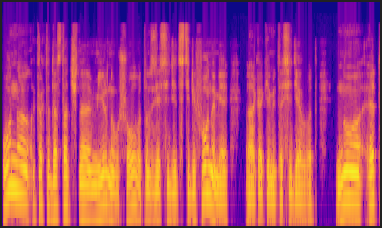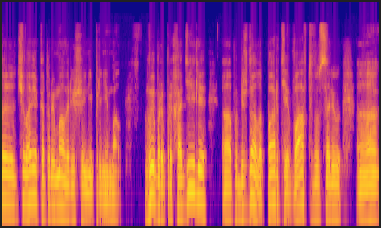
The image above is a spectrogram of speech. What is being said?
он как-то достаточно мирно ушел. Вот он здесь сидит с телефонами какими-то сидел. Вот но это человек, который мало решений принимал. Выборы проходили, а, побеждала партия, ВАФТ в а,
